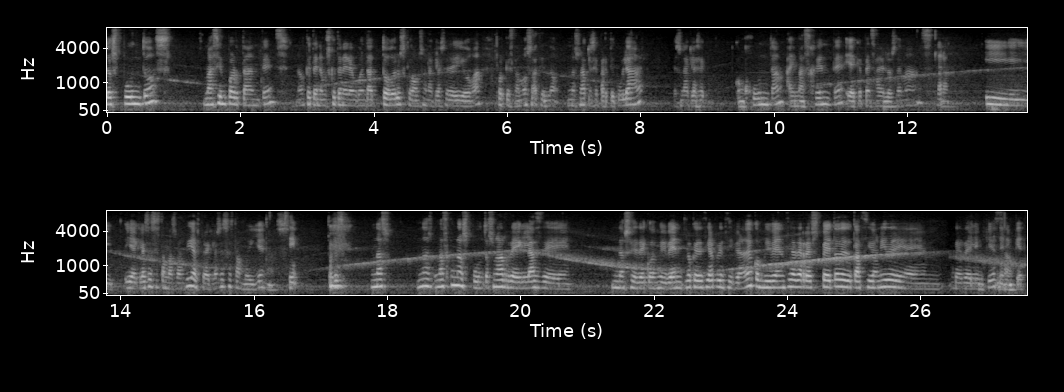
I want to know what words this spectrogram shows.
los puntos más importantes ¿no? que tenemos que tener en cuenta todos los que vamos a una clase de yoga? Porque estamos haciendo, no es una clase particular, es una clase conjunta, hay más gente y hay que pensar en los demás. Claro, Y, y hay clases que están más vacías, pero hay clases que están muy llenas. sí. Entonces, unas, unas- más que unos puntos, unas reglas de, no sé, de convivencia, lo que decía al principio, ¿no? de convivencia, de respeto, de educación y de, de- de limpieza, De limpieza.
